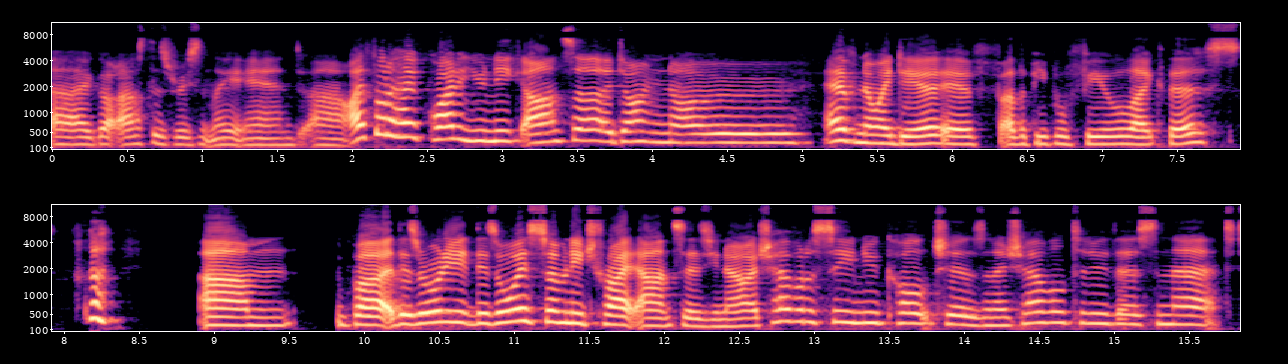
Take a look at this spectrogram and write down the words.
Uh, I got asked this recently, and uh, I thought I had quite a unique answer. I don't know. I have no idea if other people feel like this. um, but there's already there's always so many trite answers. You know, I travel to see new cultures, and I travel to do this and that.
